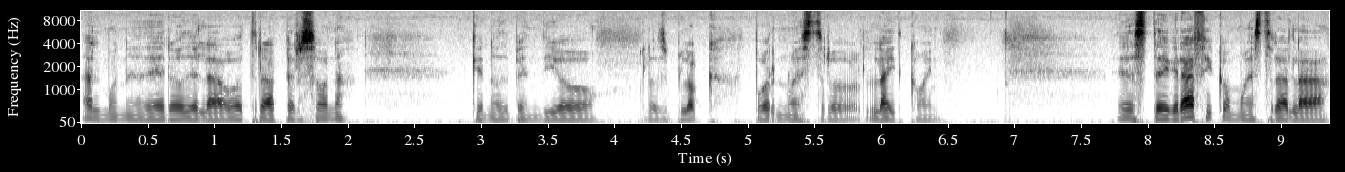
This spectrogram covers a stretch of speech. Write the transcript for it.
al monedero de la otra persona que nos vendió los blocks por nuestro Litecoin. Este gráfico muestra la,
